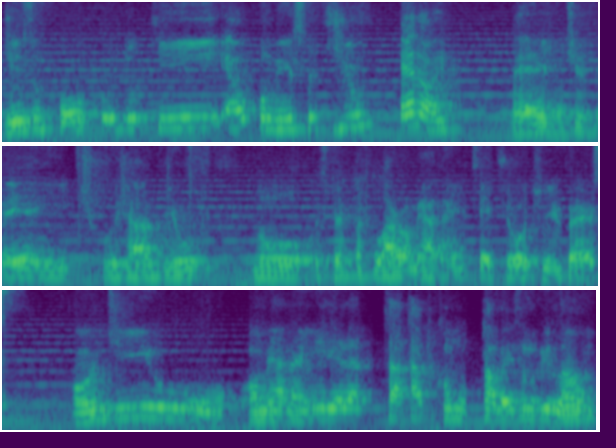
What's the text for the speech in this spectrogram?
diz um pouco do que é o começo de um herói. Né? A gente vê aí, tipo, já viu no espetacular Homem-Aranha, que é de outro universo, onde o Homem-Aranha ele era tratado como talvez um vilão,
